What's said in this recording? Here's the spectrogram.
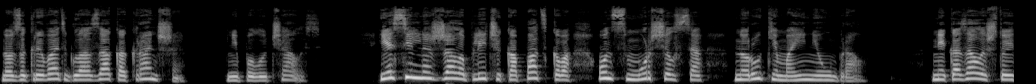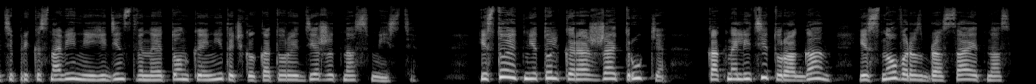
Но закрывать глаза, как раньше, не получалось. Я сильно сжала плечи Капацкого, он сморщился, но руки мои не убрал. Мне казалось, что эти прикосновения — единственная тонкая ниточка, которая держит нас вместе. И стоит мне только разжать руки, как налетит ураган и снова разбросает нас,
